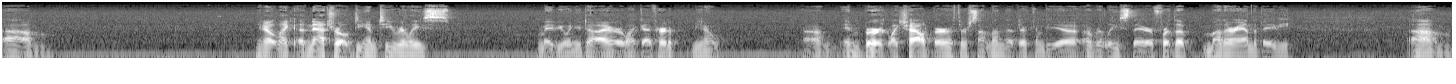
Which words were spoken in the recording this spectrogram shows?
um, you know, like a natural DMT release, maybe when you die, or like I've heard of, you know, um, in birth, like childbirth or something, that there can be a, a release there for the mother and the baby. Um,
